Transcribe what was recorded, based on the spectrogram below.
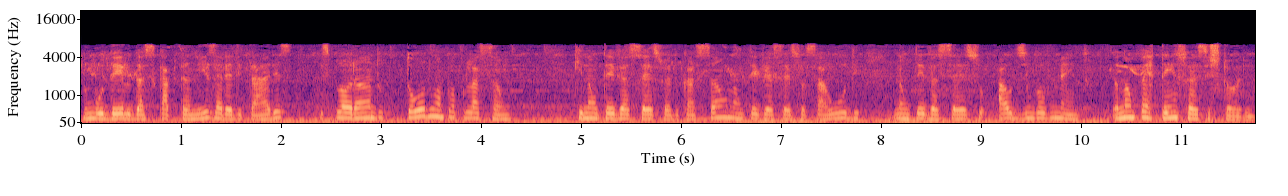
no modelo das capitanias hereditárias, explorando toda uma população que não teve acesso à educação, não teve acesso à saúde, não teve acesso ao desenvolvimento. Eu não pertenço a essa história.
